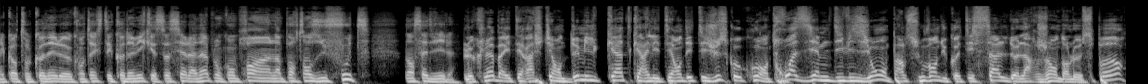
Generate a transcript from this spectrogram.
Et quand on connaît le contexte économique et social à Naples, on comprend hein, l'importance du foot dans cette ville. Le club a été racheté en 2004 car il était endetté jusqu'au cou en troisième division. On parle souvent du côté sale de l'argent dans le sport.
